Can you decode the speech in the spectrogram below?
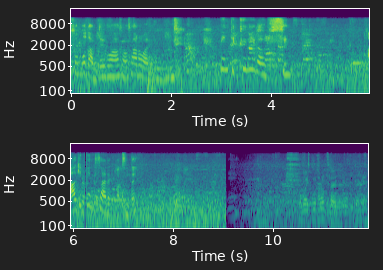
속옷 안 들고 와서 사러 왔는데 팬티 크기가 무슨 아기 팬티 사야 될 것 같은데? 바로 타야 돼.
